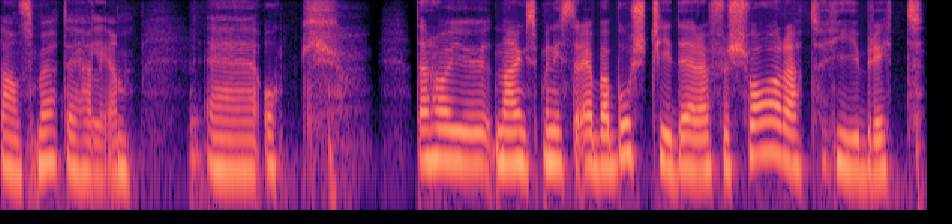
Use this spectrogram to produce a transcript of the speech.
landsmöte i helgen. Eh, och där har ju näringsminister Ebba Busch tidigare försvarat Hybrit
